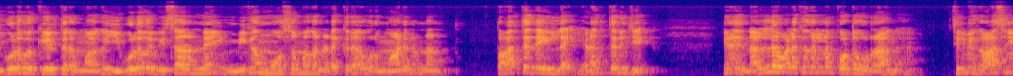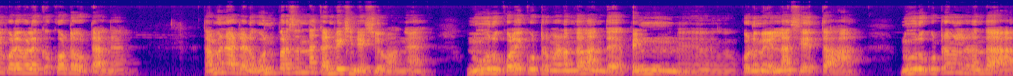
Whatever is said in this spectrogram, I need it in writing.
இவ்வளவு கீழ்த்தரமாக இவ்வளவு விசாரணை மிக மோசமாக நடக்கிற ஒரு மாநிலம் நான் பார்த்ததே இல்லை. எனக்கு தெரிஞ்சு. ஏன்னா நல்ல வழக்குகள்லாம் கோட்டை விடுறாங்க. திரும்பி ஹாசினி கொலை வழக்கு கோட்டை விட்டாங்க. தமிழ்நாட்டில் ஒன் பர்சன்ட் தான் கன்விக்ஷன் ரேஷியோ வாங்க. நூறு கொலை குற்றம் நடந்தாலும் அந்த பெண் கொடுமை எல்லாம் சேர்த்தா நூறு குற்றங்கள் நடந்தால்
